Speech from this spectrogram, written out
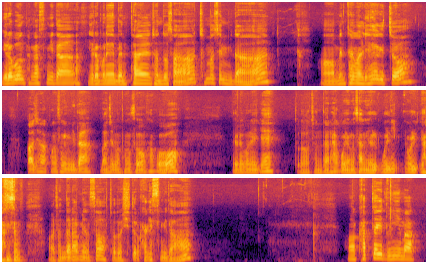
여러분 반갑습니다. 여러분의 멘탈 전도사 천만세입니다. 어, 멘탈 관리 해야겠죠? 마지막 방송입니다. 마지막 방송하고 여러분에게 또 전달하고 영상 열, 올리, 올리, 영상 어, 전달하면서 저도 쉬도록 하겠습니다. 어, 갑자기 눈이 막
